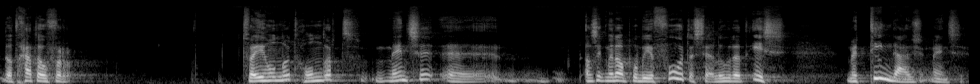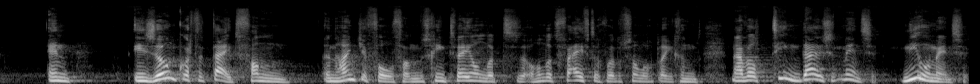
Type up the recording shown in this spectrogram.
dat gaat over 200, 100 mensen. Uh, als ik me dan probeer voor te stellen hoe dat is met 10.000 mensen. En in zo'n korte tijd van een handjevol van misschien 200, 150 wordt op sommige plekken genoemd, naar wel 10.000 mensen, nieuwe mensen,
